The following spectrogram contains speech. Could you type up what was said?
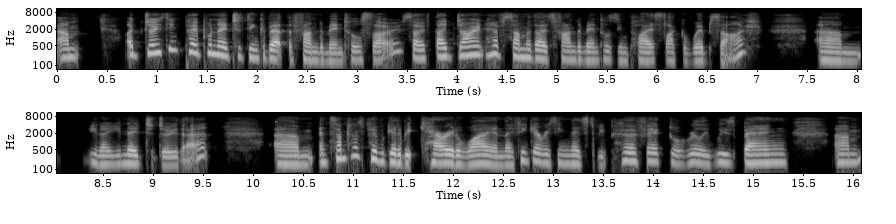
Um, I do think people need to think about the fundamentals though. So if they don't have some of those fundamentals in place, like a website, um, you know you need to do that. Um, and sometimes people get a bit carried away and they think everything needs to be perfect or really whiz bang. Um,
